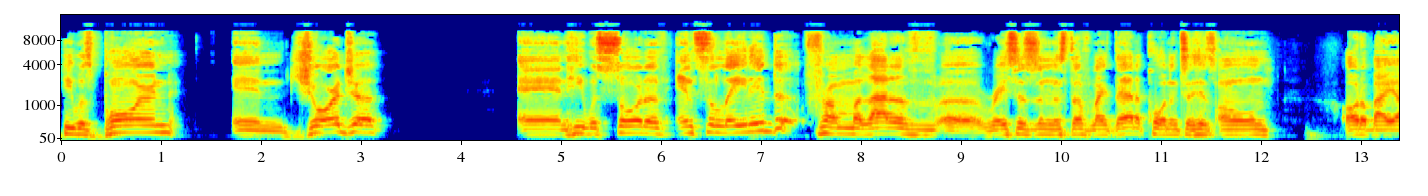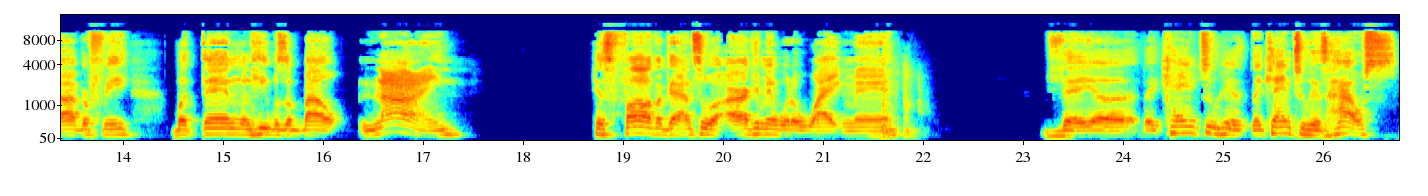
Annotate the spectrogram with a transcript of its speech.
He was born in Georgia and he was sort of insulated from a lot of uh, racism and stuff like that, according to his own autobiography. But then when he was about nine, his father got into an argument with a white man. They uh they came to his they came to his house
